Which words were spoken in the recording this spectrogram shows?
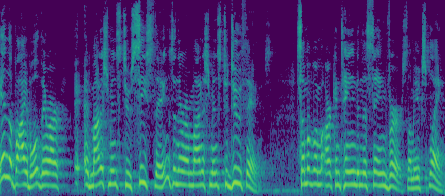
In the Bible, there are admonishments to cease things and there are admonishments to do things. Some of them are contained in the same verse. Let me explain.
